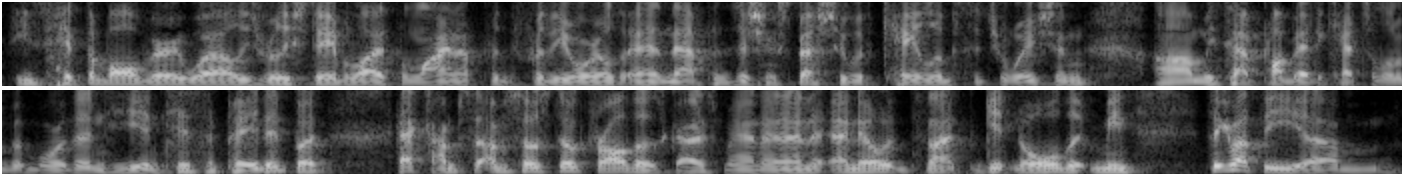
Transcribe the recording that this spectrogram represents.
he's hit the ball very well. He's really stabilized the lineup for for the Orioles and that position, especially with Caleb's situation. Um, he's had probably had to catch a little bit more than he anticipated, but heck, I'm so, I'm so stoked for all those guys, man. And I know it's not getting old. I mean, think about the. Um,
